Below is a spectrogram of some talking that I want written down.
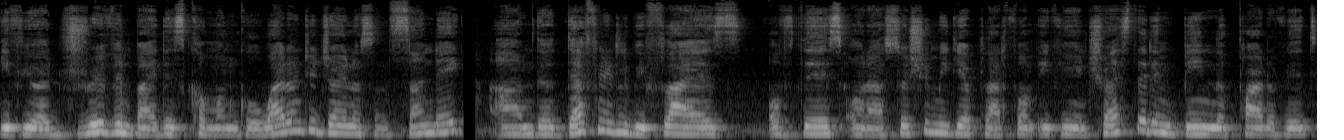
if you are driven by this common goal, why don't you join us on Sunday? Um, there'll definitely be flyers of this on our social media platform. If you're interested in being a part of it,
